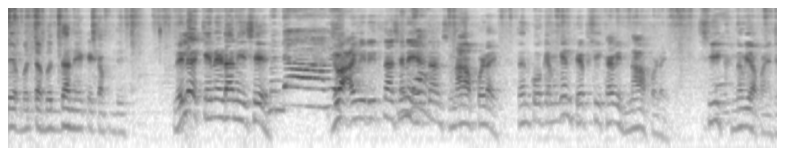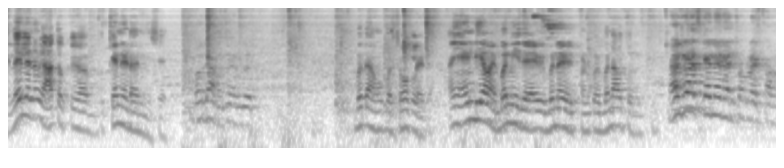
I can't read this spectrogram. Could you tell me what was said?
લે બધા બધાને એક એક આપી દે. લઈ લે કેનેડાની છે. જો આવી રીતના છે ને એકદમ ના પડાય. તને કોક એમ કે ને પેપ્સી ખાવી ના પડાય. શીખ નવ્યા પાસેથી. લઈ લે નવી આ તો કે- કેનેડાની છે. બદામ. ઉપર ચોકલેટ. અહીંયા ઇન્ડિયામાં બની જાય એવી બનાવી પણ કોઈ બનાવતું નથી. હલરાજ કેનેડા ચોકલેટ ખાવા.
